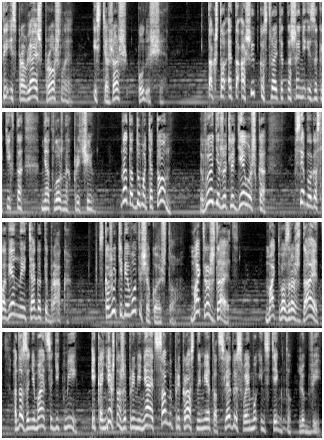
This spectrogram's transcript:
ты исправляешь прошлое и стяжаешь будущее. Так что это ошибка строить отношения из-за каких-то неотложных причин. Надо думать о том, выдержит ли девушка все благословенные тяготы брака. Скажу тебе вот еще кое-что. Мать рождает, мать возрождает, она занимается детьми и, конечно же, применяет самый прекрасный метод, следуя своему инстинкту любви.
